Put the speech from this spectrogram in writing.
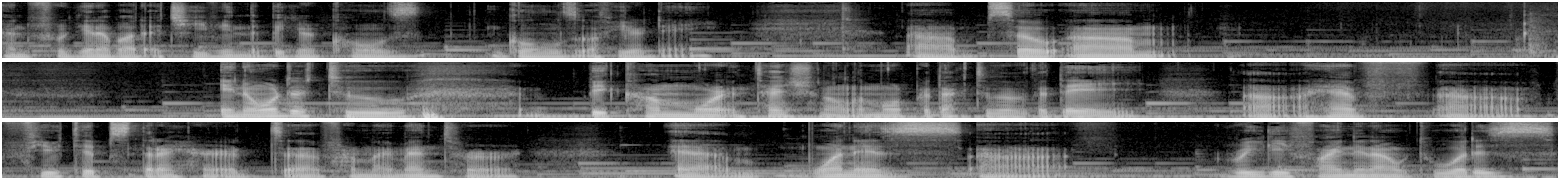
and forget about achieving the bigger goals goals of your day. Um, so, um, in order to become more intentional and more productive of the day, uh, I have a uh, few tips that I heard uh, from my mentor. Um, one is uh, really finding out what is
